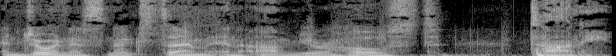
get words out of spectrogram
And join us next time, and I'm your host, Tani.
